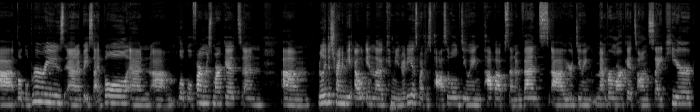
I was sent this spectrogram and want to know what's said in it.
at local breweries and at Bayside Bowl and um, local farmers markets and um, really just trying to be out in the community as much as possible, doing pop ups and events. Uh, we were doing member markets on site here.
